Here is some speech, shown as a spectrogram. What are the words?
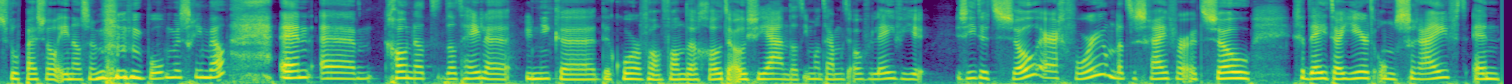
sloeg best wel in als een bom misschien wel. En ehm, gewoon dat, dat hele unieke decor van, van de grote oceaan, dat iemand daar moet overleven. Je ziet het zo erg voor je, omdat de schrijver het zo gedetailleerd omschrijft en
